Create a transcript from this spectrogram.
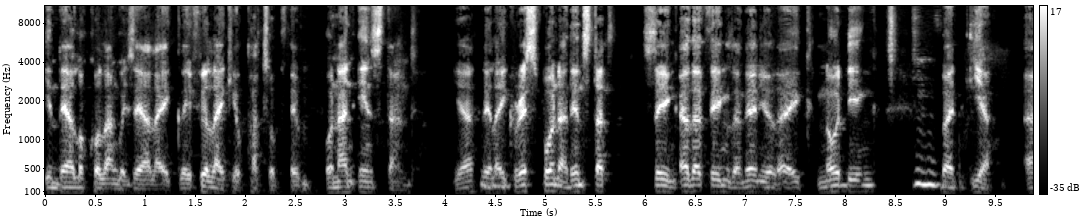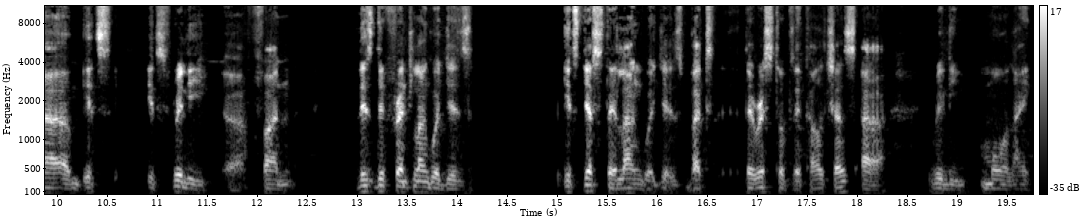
in their local language, they are like they feel like you're part of them on an instant. Yeah, they like mm-hmm. respond and then start saying other things, and then you're like nodding. Mm-hmm. But yeah, um, it's it's really uh, fun. These different languages, it's just the languages, but the rest of the cultures are really more like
